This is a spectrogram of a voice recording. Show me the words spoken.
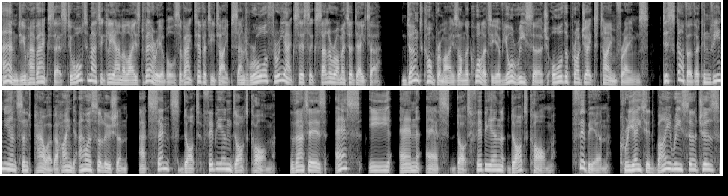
and you have access to automatically analyzed variables of activity types and raw 3 axis accelerometer data. Don't compromise on the quality of your research or the project timeframes. Discover the convenience and power behind our solution at sens.fibion.com. That is S E N S dot Fibion.com. Fibion, created by researchers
